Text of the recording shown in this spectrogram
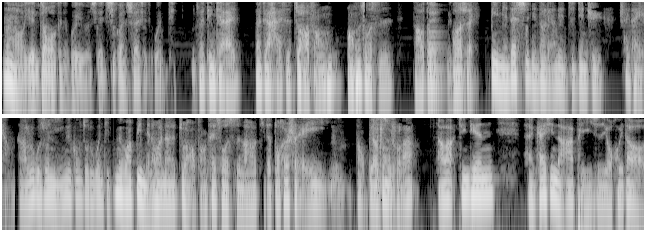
然后严重的话可能会有一些器官衰竭的问题。所以听起来大家还是做好防护防护措施，然后多喝水，避免在四点到两点之间去。晒太阳啊！如果说你因为工作的问题没有办法避免的话，那就做好防晒措施，然后记得多喝水。嗯，那我不要中暑啦。好了，今天很开心的阿培医师又回到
